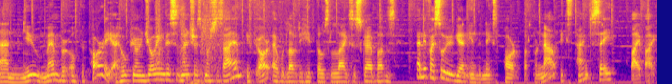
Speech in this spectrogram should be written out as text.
a new member of the party. I hope you're enjoying this adventure as much as I am. If you are, I would love to hit those like, subscribe buttons, and if I saw you again in the next part. But for now, it's time to say bye bye.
